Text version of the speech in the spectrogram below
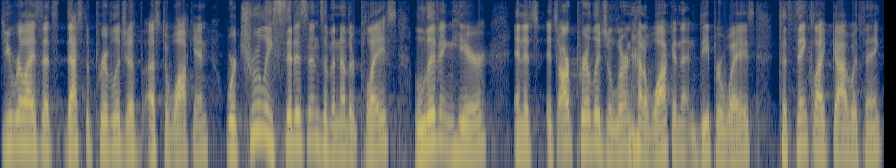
Do you realize that's, that's the privilege of us to walk in? We're truly citizens of another place, living here, and it's, it's our privilege to learn how to walk in that in deeper ways, to think like God would think,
